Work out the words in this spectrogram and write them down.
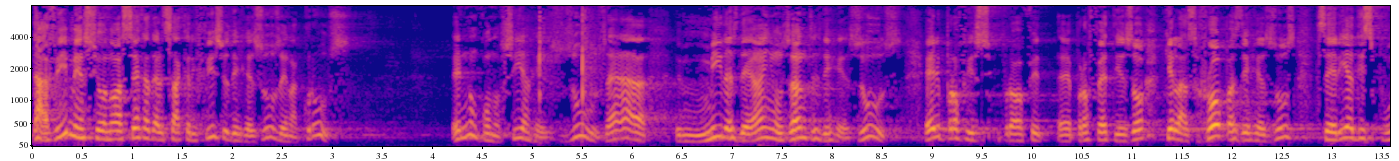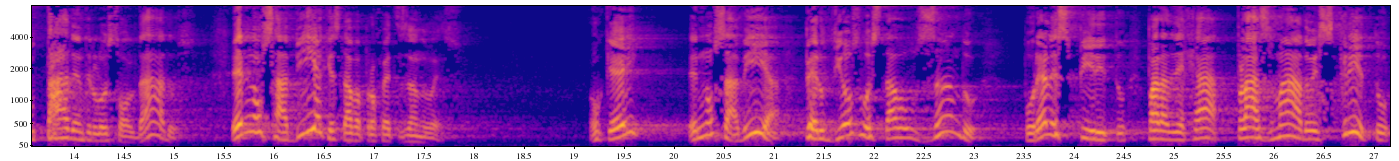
Davi mencionou acerca do sacrifício de Jesus na cruz. Ele não conhecia Jesus, era miles de anos antes de Jesus. Ele eh, profetizou que as roupas de Jesus seriam disputadas entre os soldados. Ele não sabia que estava profetizando isso. Ok? Ele não sabia, pero Deus o estava usando por el Espírito para deixar plasmado, escrito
